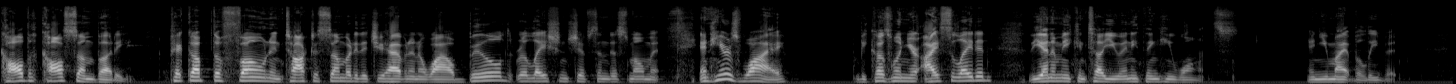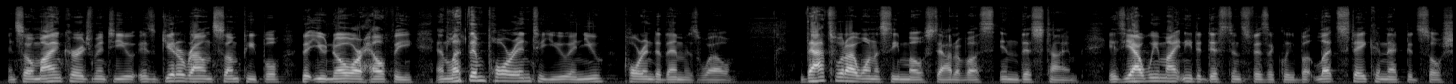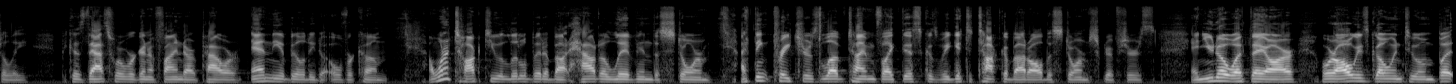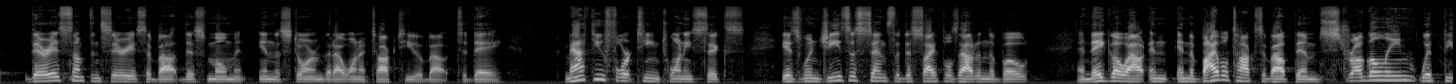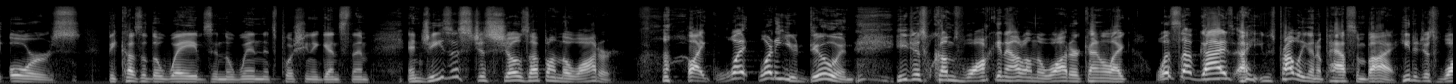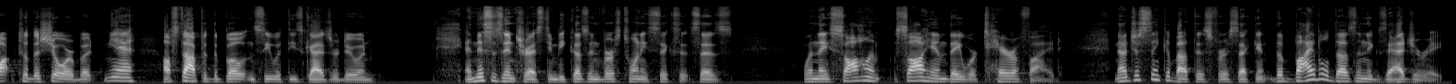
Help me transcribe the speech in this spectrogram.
Call, the, call somebody. Pick up the phone and talk to somebody that you haven't in a while. Build relationships in this moment. And here's why because when you're isolated, the enemy can tell you anything he wants, and you might believe it. And so, my encouragement to you is get around some people that you know are healthy and let them pour into you, and you pour into them as well. That's what I want to see most out of us in this time. Is yeah, we might need a distance physically, but let's stay connected socially because that's where we're going to find our power and the ability to overcome. I want to talk to you a little bit about how to live in the storm. I think preachers love times like this because we get to talk about all the storm scriptures, and you know what they are. We're always going to them, but there is something serious about this moment in the storm that I want to talk to you about today. Matthew 14, 26 is when Jesus sends the disciples out in the boat and they go out, and, and the Bible talks about them struggling with the oars because of the waves and the wind that's pushing against them. And Jesus just shows up on the water. like, what, what are you doing? He just comes walking out on the water, kind of like, what's up, guys? Uh, he was probably going to pass them by. He'd have just walked to the shore, but yeah, I'll stop at the boat and see what these guys are doing. And this is interesting because in verse 26 it says, when they saw him, saw him, they were terrified. Now, just think about this for a second. The Bible doesn't exaggerate.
